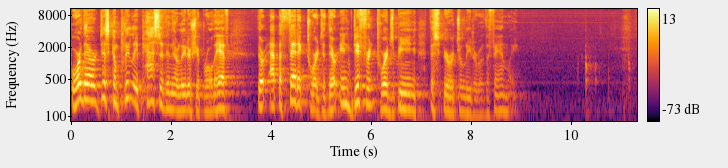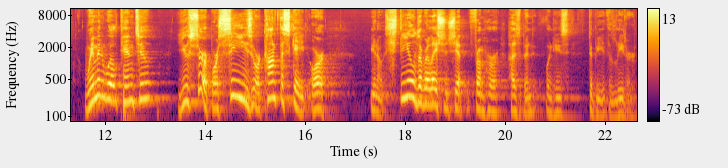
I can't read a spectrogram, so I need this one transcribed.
Or they're just completely passive in their leadership role. They have, they're apathetic towards it, they're indifferent towards being the spiritual leader of the family. Women will tend to usurp or seize or confiscate or you know steal the relationship from her husband when he's to be the leader.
